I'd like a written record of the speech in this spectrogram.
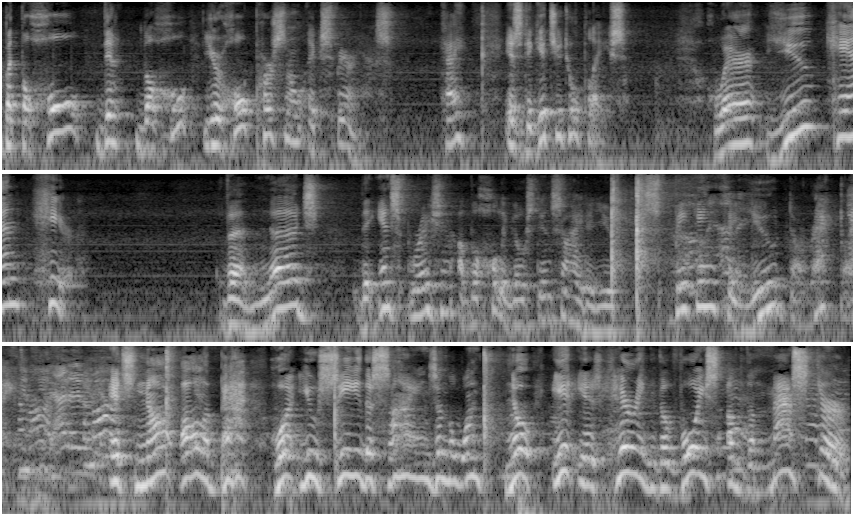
But the whole, the, the whole, your whole personal experience, okay, is to get you to a place where you can hear the nudge, the inspiration of the Holy Ghost inside of you speaking to you directly. Come on. Come on. It's not all about what you see, the signs and the one. No, it is hearing the voice of the Master.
